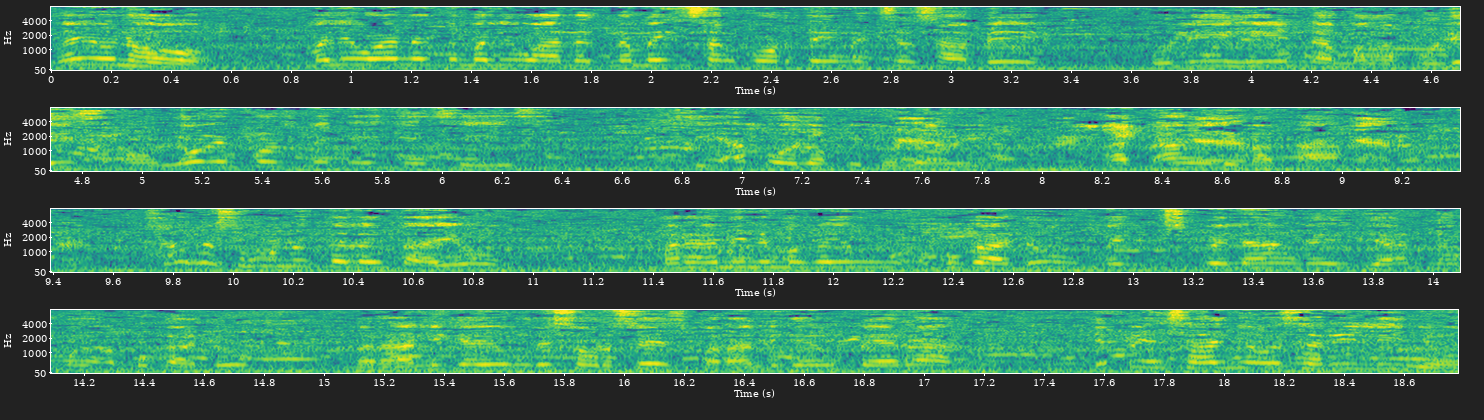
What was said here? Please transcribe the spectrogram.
Ngayon ho, maliwanag na maliwanag na may isang korte yung nagsasabi, hulihin ng mga pulis o law enforcement agencies si Apollo Kibuloy at ang lima pa. Sana sumunod na lang tayo. Marami naman kayong abogado. May eskwelahan kayo dyan ng mga abogado. Marami kayong resources, marami kayong pera. Depensahan nyo ang sarili nyo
